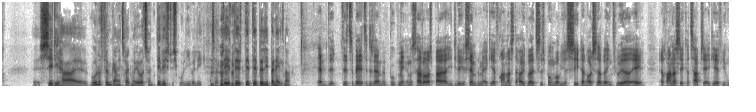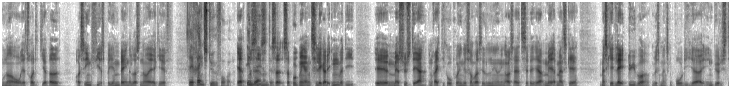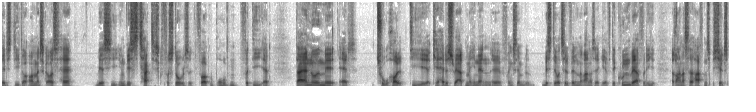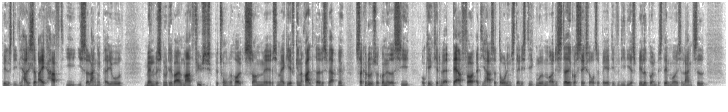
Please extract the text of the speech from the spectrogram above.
City har øh, vundet fem gange i træk mod Everton. Det vidste vi sgu alligevel ikke. Altså, det, det, det, det bliver lige banalt nok. Jamen, det, det er tilbage til det der med bookmakerne. Så har du også bare i dit eksempel med AGF Randers, der har jo ikke været et tidspunkt, hvor vi har set, at odds har været influeret af, at Randers ikke har tabt til AGF i 100 år. Jeg tror, de giver hvad? Odds 81 på hjemmebane eller sådan noget af AGF. Det er rent styrkeforhold. Ja, præcis. Det. Så, så bookmakerne tillægger det ingen værdi. Øh, men jeg synes, det er en rigtig god pointe, som vores indledning også er til det her med, at man skal, man skal et lag dybere, hvis man skal bruge de her indbyrdes statistikker, og man skal også have, vil jeg sige, en vis taktisk forståelse for at kunne bruge dem, fordi at der er noget med, at to hold, de øh, kan have det svært med hinanden, øh, for eksempel, hvis det var tilfældet med Randers og AGF. Det kunne være, fordi Randers havde haft en speciel spillestil. Det har de så bare ikke haft i, i så lang en periode. Men hvis nu det var et meget fysisk betonet hold, som, øh, som AGF generelt havde det svært ved, så kan du så gå ned og sige, okay, kan det være derfor, at de har så dårlig en statistik mod dem, og det stadig går seks år tilbage. Det er fordi, de har spillet på en bestemt måde i så lang tid,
